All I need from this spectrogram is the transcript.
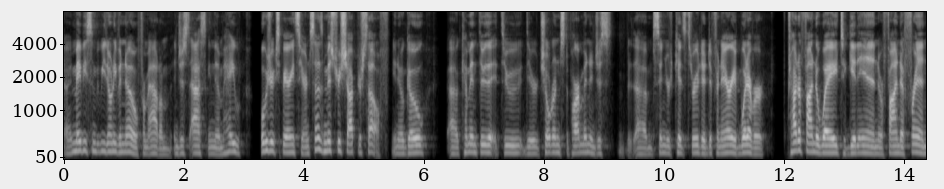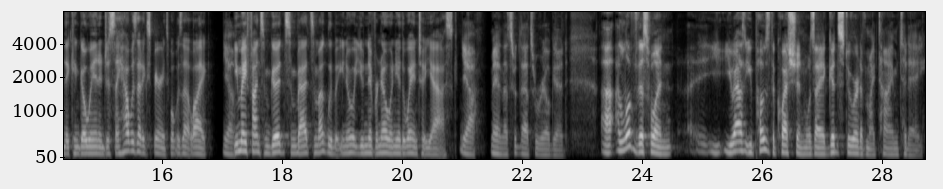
uh, maybe some people you don't even know from Adam, and just asking them, hey, what was your experience here? And sometimes mystery shop yourself. You know, go. Uh, come in through the, through your children's department and just um, send your kids through to a different area, whatever try to find a way to get in or find a friend that can go in and just say, How was that experience? What was that like? Yeah. You may find some good, some bad, some ugly, but you know what? You never know any other way until you ask. Yeah, man, that's that's real good. Uh, I love this one. Uh, You you asked, you posed the question: Was I a good steward of my time today?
